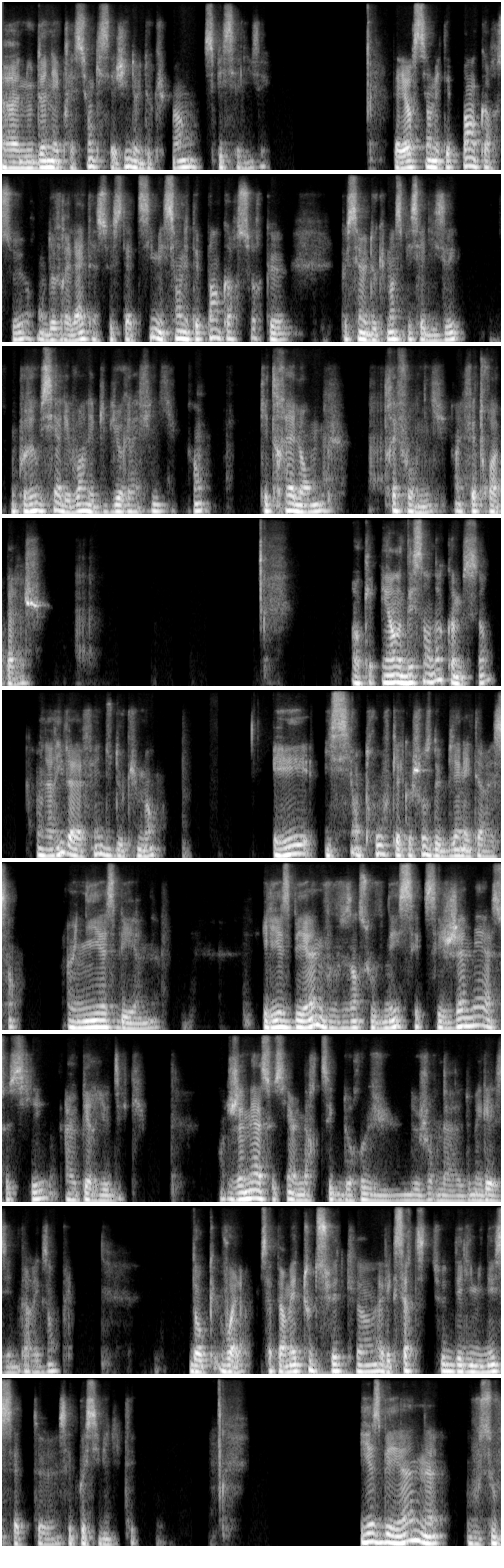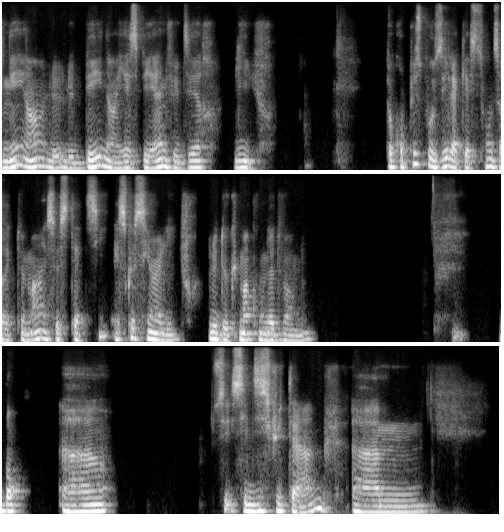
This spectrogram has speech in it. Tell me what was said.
euh, nous donne l'impression qu'il s'agit d'un document spécialisé. D'ailleurs, si on n'était pas encore sûr, on devrait l'être à ce stade-ci, mais si on n'était pas encore sûr que, c'est un document spécialisé, on pourrait aussi aller voir la bibliographie, hein, qui est très longue, très fournie, elle fait trois pages. OK, et en descendant comme ça, on arrive à la fin du document et ici, on trouve quelque chose de bien intéressant, un ISBN. Et l'ISBN, vous vous en souvenez, c'est jamais associé à un périodique, jamais associé à un article de revue, de journal, de magazine, par exemple. Donc voilà, ça permet tout de suite, avec certitude, d'éliminer cette, euh, cette, possibilité. ISBN, vous vous souvenez, hein, le, B dans ISBN veut dire livre. Donc, on peut se poser la question directement à ce stade-ci, est-ce que c'est un livre, le document qu'on a devant nous? Bon, euh, c'est discutable. Euh,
